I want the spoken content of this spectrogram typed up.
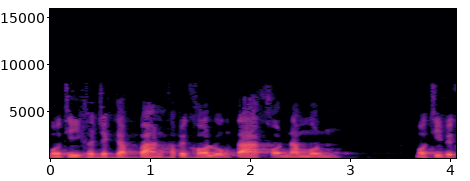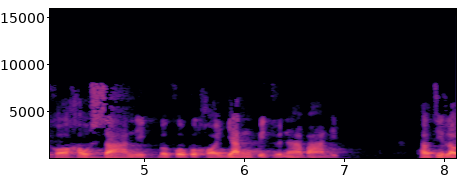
บางทีเขาจะกลับบ้านเขาไปขอหลวงตาขอน้ำมนต์ บางทีไปขอเข้าสารอีกบางคนไปขอยันปิดไว้หน้าบ้านอีกทั้งที่เรา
